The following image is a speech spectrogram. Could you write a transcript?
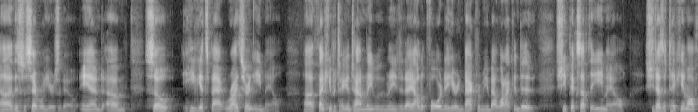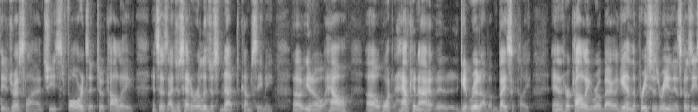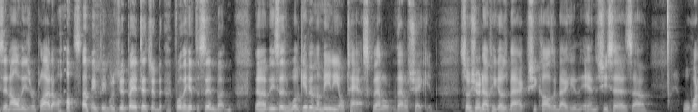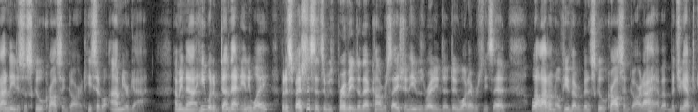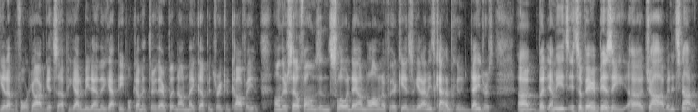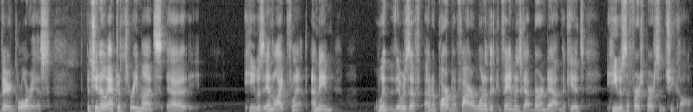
Uh, this was several years ago. And um, so he gets back, writes her an email. Uh, thank you for taking time to meet with me today. I look forward to hearing back from you about what I can do. She picks up the email. She doesn't take him off the address line. She forwards it to a colleague and says, "I just had a religious nut come see me. Uh, you know how uh, what how can I uh, get rid of him?" Basically, and her colleague wrote back again. The priest is reading this because he's in all these reply to all. I mean, people should pay attention before they hit the send button. Uh, he says, "Well, give him a menial task. That'll that'll shake him." So sure enough, he goes back. She calls him back, and she says, uh, "Well, what I need is a school crossing guard." He said, "Well, I'm your guy." I mean, now he would have done that anyway, but especially since he was privy to that conversation, he was ready to do whatever she said. Well, I don't know if you've ever been a school crossing guard. I haven't, but you have to get up before God gets up. You got to be down there. You got people coming through there putting on makeup and drinking coffee on their cell phones and slowing down long enough for their kids to get. I mean, it's kind of dangerous. Uh, but I mean, it's it's a very busy uh, job, and it's not very glorious. But you know, after three months, uh, he was in like flint. I mean, when there was a, an apartment fire, one of the families got burned out, and the kids he was the first person she called.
